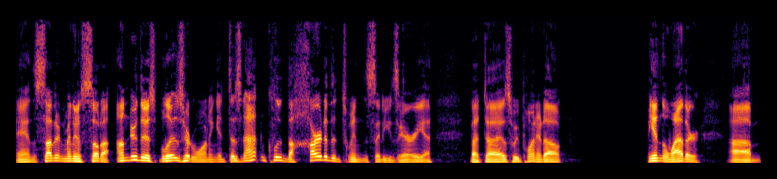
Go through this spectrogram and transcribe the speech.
and southern Minnesota under this blizzard warning. It does not include the heart of the Twin Cities area, but uh, as we pointed out in the weather, um,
